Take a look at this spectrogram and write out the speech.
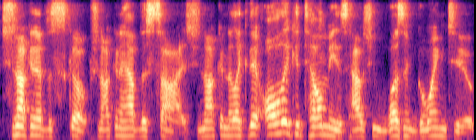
she's not gonna have the scope. She's not gonna have the size. She's not gonna like they, all they could tell me is how she wasn't going to.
